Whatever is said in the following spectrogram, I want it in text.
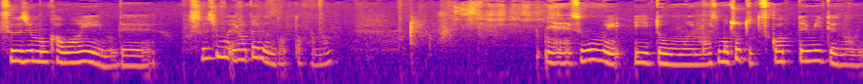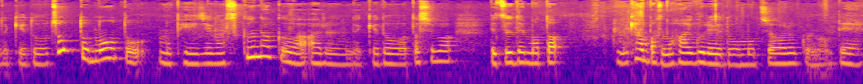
数字も可愛いので数字も選べるんだったかな。ねすごいいいと思います、まあ、ちょっと使ってみてなんだけどちょっとノートのページが少なくはあるんだけど私は別でまたキャンパスのハイグレードを持ち歩くので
